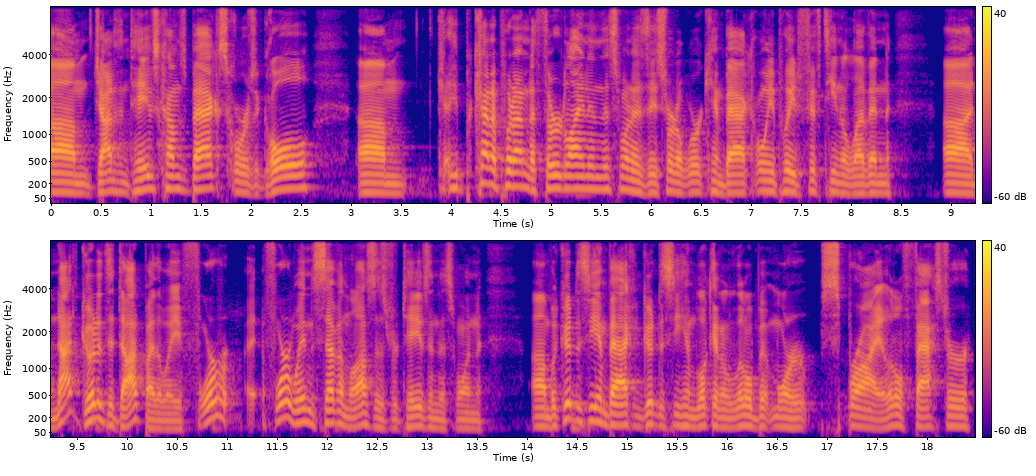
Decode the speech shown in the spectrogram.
Um, Jonathan Toews comes back, scores a goal. Um, he kind of put on the third line in this one as they sort of work him back. Only played 15 11. Uh, not good at the dot, by the way. Four four wins, seven losses for Toews in this one. Um, but good to see him back and good to see him looking a little bit more spry, a little faster,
